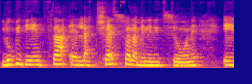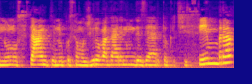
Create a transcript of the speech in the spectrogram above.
l'ubbidienza è l'accesso alla benedizione e nonostante noi possiamo girovagare in un deserto che ci sembra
